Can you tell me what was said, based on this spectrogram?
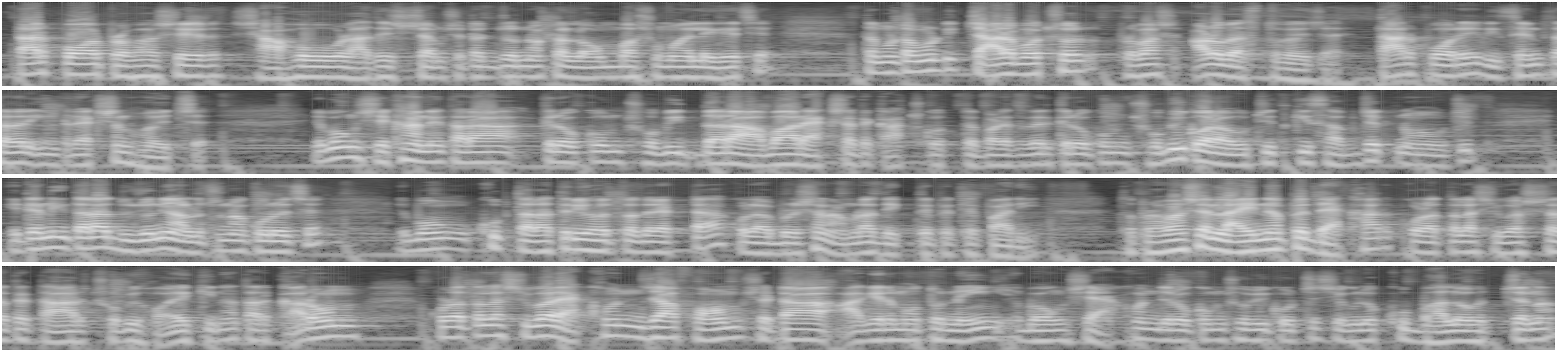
তারপর প্রভাসের শাহ, রাধেশ্যাম, সেটার জন্য একটা লম্বা সময় লেগেছে। তো মোটামুটি চার বছর প্রভাস আরও ব্যস্ত হয়ে যায়। তারপরে রিসেন্ট তাদের ইন্টারাকশন হয়েছে এবং সেখানে তারা কীরকম ছবির দ্বারা আবার একসাথে কাজ করতে পারে, তাদের কীরকম ছবি করা উচিত, কী সাবজেক্ট নেওয়া উচিত, এটা নিয়ে তারা দুজনেই আলোচনা করেছে। এবং খুব তাড়াতাড়ি হয়তো তাদের একটা কোলাবোরেশন আমরা দেখতে পেতে পারি। তো প্রভাসের লাইন আপে দেখার কোড়াতলা শিবার সাথে তার ছবি হয় কি না তার কারণ কোড়াতলা শিবার এখন যা ফর্ম সেটা আগের মতো নেই এবং সে এখন যেরকম ছবি করছে সেগুলো খুব ভালো হচ্ছে না।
